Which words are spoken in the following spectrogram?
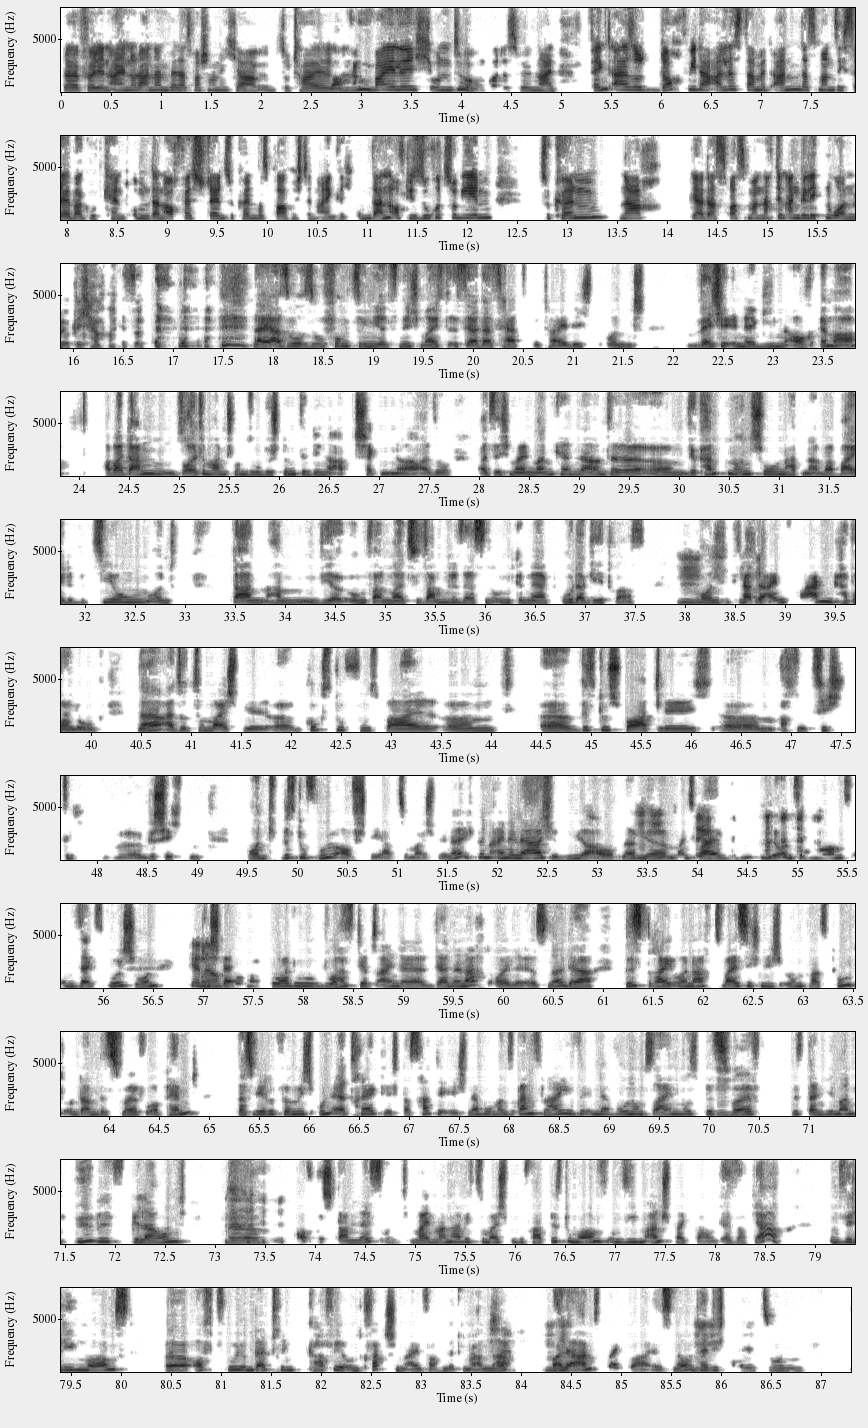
Äh, für den einen oder anderen wäre das wahrscheinlich ja total ja. langweilig und ja. um Gottes Willen nein. Fängt also doch wieder alles damit an, dass man sich selber gut kennt, um dann auch feststellen zu können, was brauche ich denn eigentlich, um dann auf die Suche zu gehen zu können nach ja, das, was man nach den angelegten Ohren möglicherweise. naja, so, so funktioniert's nicht. Meist ist ja das Herz beteiligt und welche Energien auch immer. Aber dann sollte man schon so bestimmte Dinge abchecken. Ne? Also als ich meinen Mann kennenlernte, ähm, wir kannten uns schon, hatten aber beide Beziehungen und dann haben wir irgendwann mal zusammengesessen und gemerkt, oh, da geht was. Mhm. Und ich hatte einen Fragenkatalog. Ne? Also zum Beispiel, äh, guckst du Fußball, ähm, äh, bist du sportlich, ähm, ach so, zig, zig äh, Geschichten. Und bist du Frühaufsteher zum Beispiel? Ne? Ich bin eine Lerche, du ja auch. Ne? Wir mhm, manchmal ja. wir uns ja morgens um 6 Uhr schon. Genau. Und stell dir mal vor, du, du hast jetzt einen, der, der eine Nachteule ist, ne? der bis drei Uhr nachts, weiß ich nicht, irgendwas tut und dann bis zwölf Uhr pennt. Das wäre für mich unerträglich. Das hatte ich, ne? wo man so ganz leise in der Wohnung sein muss bis mhm. zwölf, bis dann jemand übelst gelaunt äh, aufgestanden ist. Und mein Mann habe ich zum Beispiel gefragt, bist du morgens um sieben ansprechbar? Und er sagt, ja. Und wir liegen morgens äh, oft früh im Bett, trinken Kaffee und quatschen einfach miteinander, mhm. weil er ansprechbar ist. Ne? Und mhm. hätte ich da jetzt so ein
